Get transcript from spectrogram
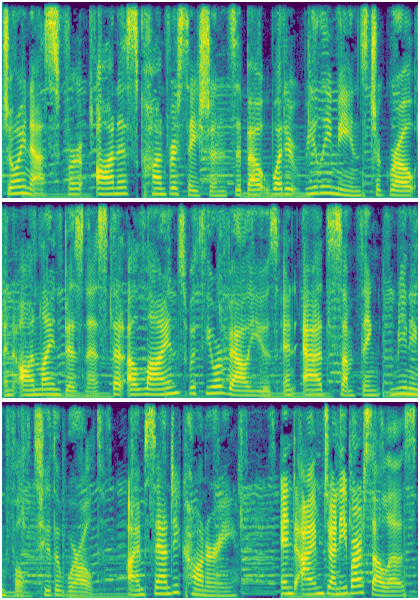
Join us for honest conversations about what it really means to grow an online business that aligns with your values and adds something meaningful to the world. I'm Sandy Connery. And I'm Jenny Barcelos,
